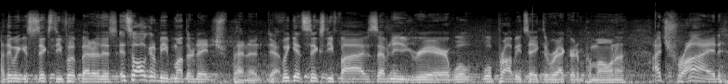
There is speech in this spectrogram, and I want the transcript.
I think we get 60 foot better this. It's all going to be Mother Nature dependent. Yep. If we get 65, 70 degree air, we'll we'll probably take the record in Pomona. I tried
